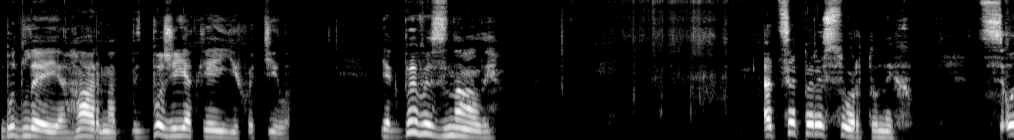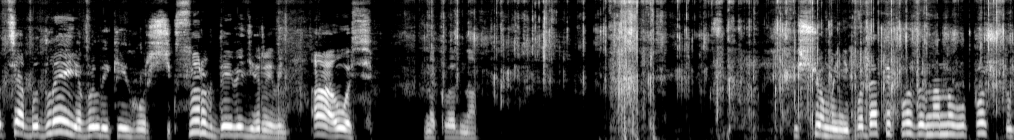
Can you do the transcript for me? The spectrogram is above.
Будлея, гарна. Боже, як я її хотіла. Якби ви знали. А це пересорт у них. Оця будлея, великий горщик, 49 гривень. А, ось накладна. І що мені? Подати позов на нову пошту?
